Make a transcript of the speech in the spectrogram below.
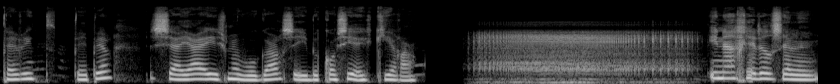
פריט פפר, שהיה איש מבוגר שהיא בקושי הכירה. הנה החדר שלהם.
